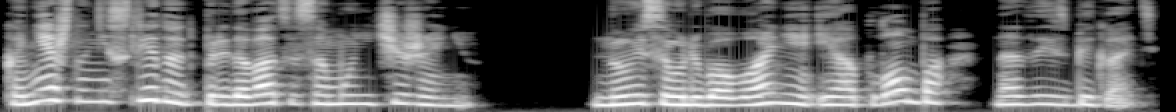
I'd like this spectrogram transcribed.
Конечно, не следует предаваться самоуничижению но и самолюбования и опломба надо избегать.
